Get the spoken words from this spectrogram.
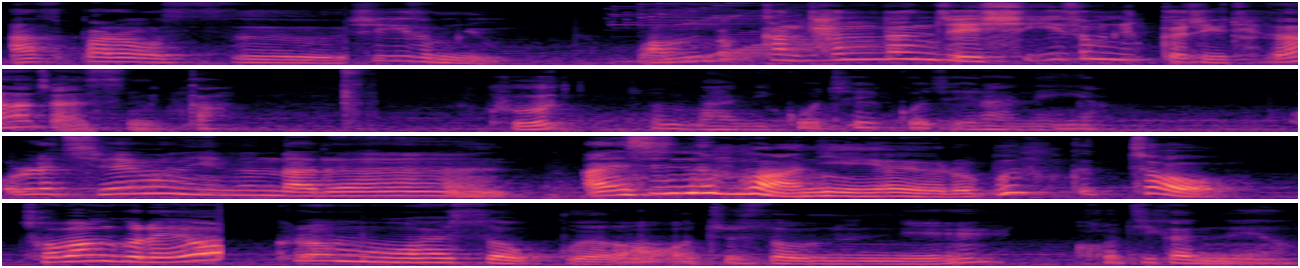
아스파라거스 식이섬유. 완벽한 탄단지의 식이섬유까지 대단하지 않습니까? 굿. 좀 많이 꼬질꼬질하네요. 원래 집에만 있는 날은 안 씻는 거 아니에요, 여러분? 그쵸? 저만 그래요? 그럼 뭐 할 수 없고요. 어쩔 수 없는 일. 거지 같네요.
